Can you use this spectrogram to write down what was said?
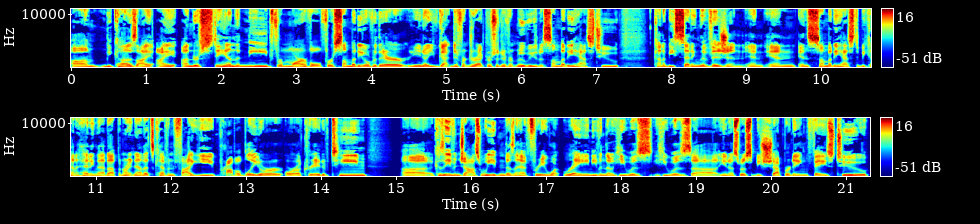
um, because I I understand the need for Marvel for somebody over there. You know, you've got different directors for different movies, but somebody has to kind of be setting the vision, and and and somebody has to be kind of heading that up. And right now, that's Kevin Feige probably, or or a creative team because even Joss Whedon doesn't have free reign, even though he was he was uh, you know supposed to be shepherding Phase Two.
